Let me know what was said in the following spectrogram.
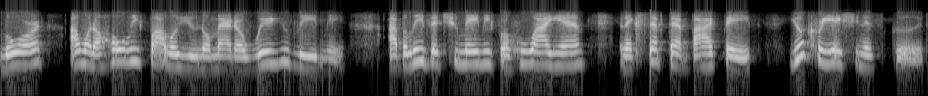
Lord, I want to wholly follow you no matter where you lead me. I believe that you made me for who I am and accept that by faith. Your creation is good.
